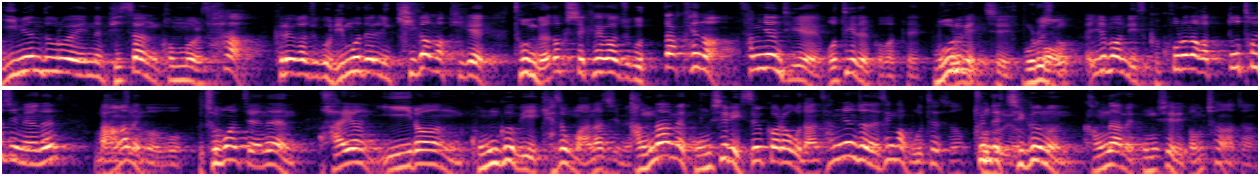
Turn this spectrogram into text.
이면도로에 있는 비싼 건물 사. 그래가지고 리모델링 기가 막히게 돈 몇 억씩 해가지고 딱 해놔. 3년 뒤에 어떻게 될 것 같아? 모르겠지. 모르죠. 어, 1번 리스크. 코로나가 또 터지면은 망하는. 거고. 두 번째는 과연 이런 공급이 계속 많아지면 강남에 공실이 있을 거라고 난 3년 전에 생각 못 했어. 근데 저도요. 지금은 강남에 공실이 넘쳐나잖아.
